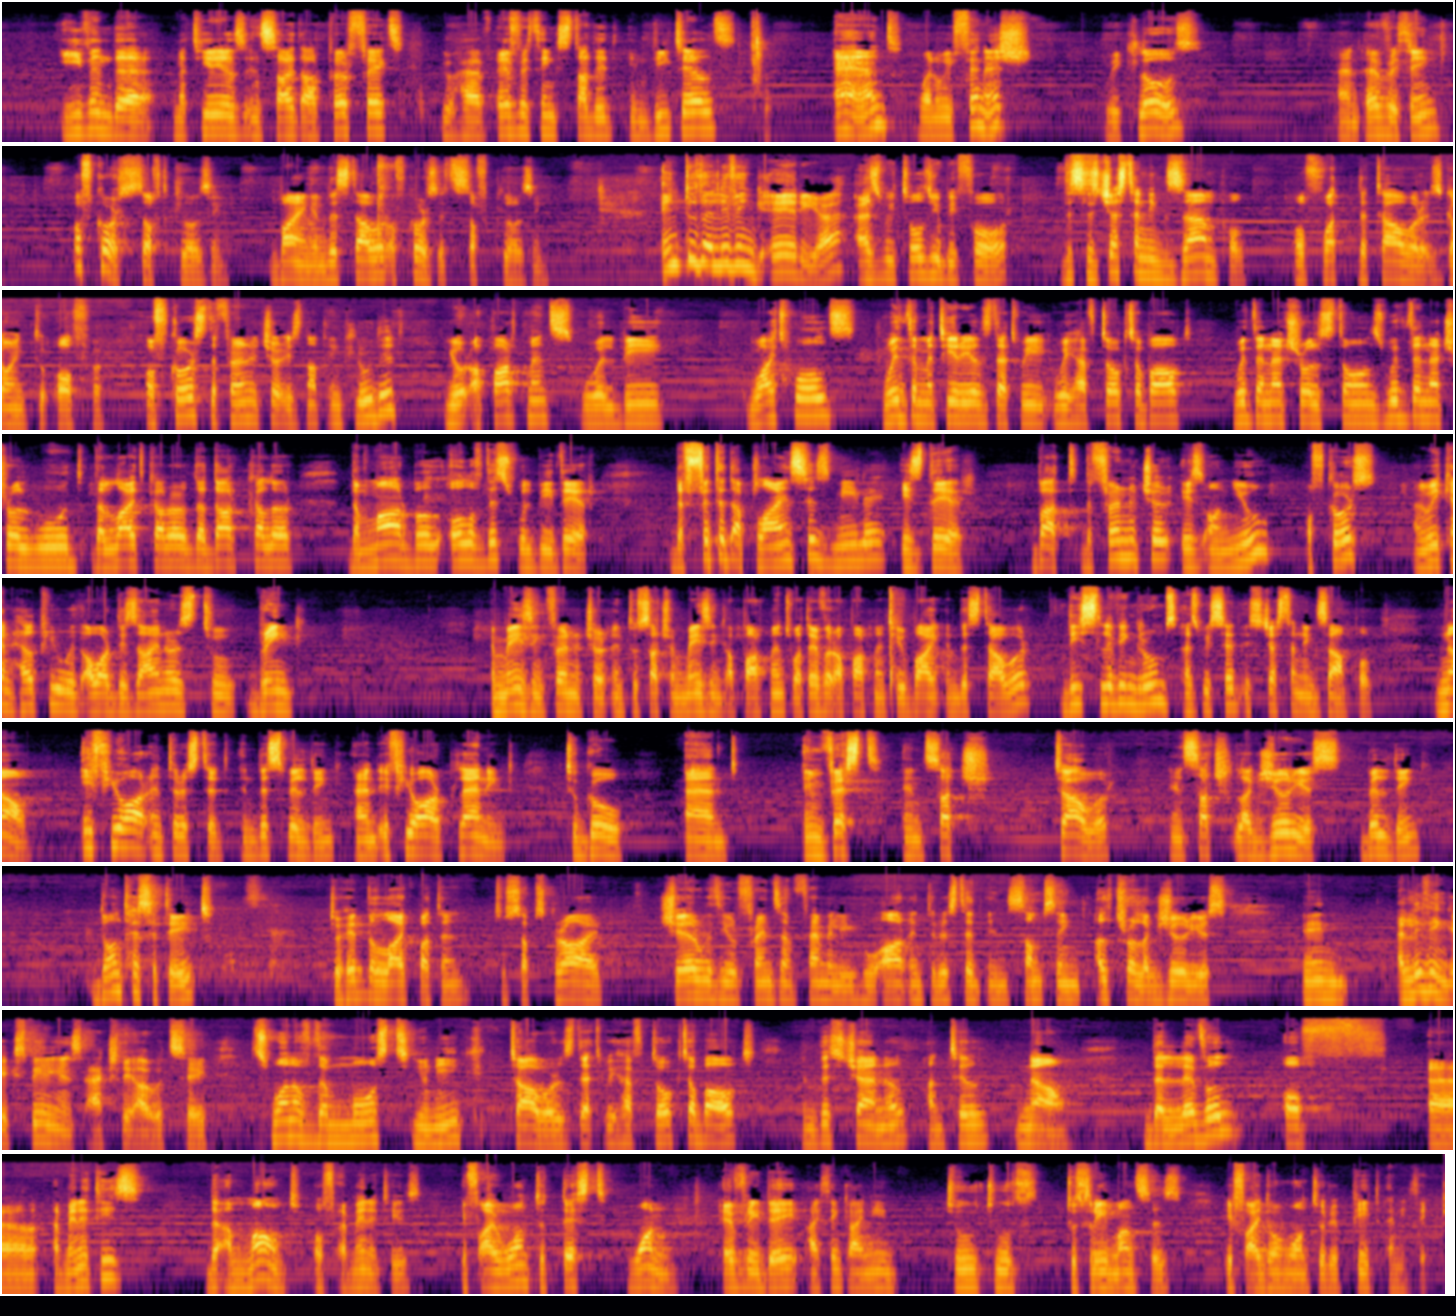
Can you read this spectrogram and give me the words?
even the materials inside are perfect. You have everything studied in details. And when we finish, we close and everything, of course, soft closing. Buying in this tower, of course, it's soft closing. Into the living area, as we told you before, this is just an example of what the tower is going to offer. Of course, the furniture is not included. Your apartments will be white walls with the materials that we, we have talked about with the natural stones, with the natural wood, the light color, the dark color. the marble, all of this will be there. The fitted appliances, Miele, is there. But the furniture is on you, of course, and we can help you with our designers to bring amazing furniture into such amazing apartment, whatever apartment you buy in this tower. These living rooms, as we said, is just an example. Now, if you are interested in this building and if you are planning to go and invest in such tower, in such luxurious building, don't hesitate to hit the like button, to subscribe, share with your friends and family who are interested in something ultra luxurious, in a living experience, actually, I would say. It's one of the most unique towers that we have talked about in this channel until now. The level of uh, amenities, the amount of amenities, if I want to test one every day, I think I need two, two to three months if I don't want to repeat anything.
